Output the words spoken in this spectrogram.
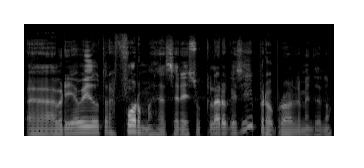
habría habido otras formas de hacer eso. Claro que sí, pero probablemente no.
